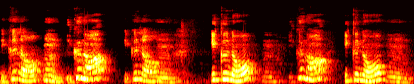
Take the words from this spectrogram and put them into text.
行くのうん。行くの行くのうん。行くのうん。行くの行くのうん。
